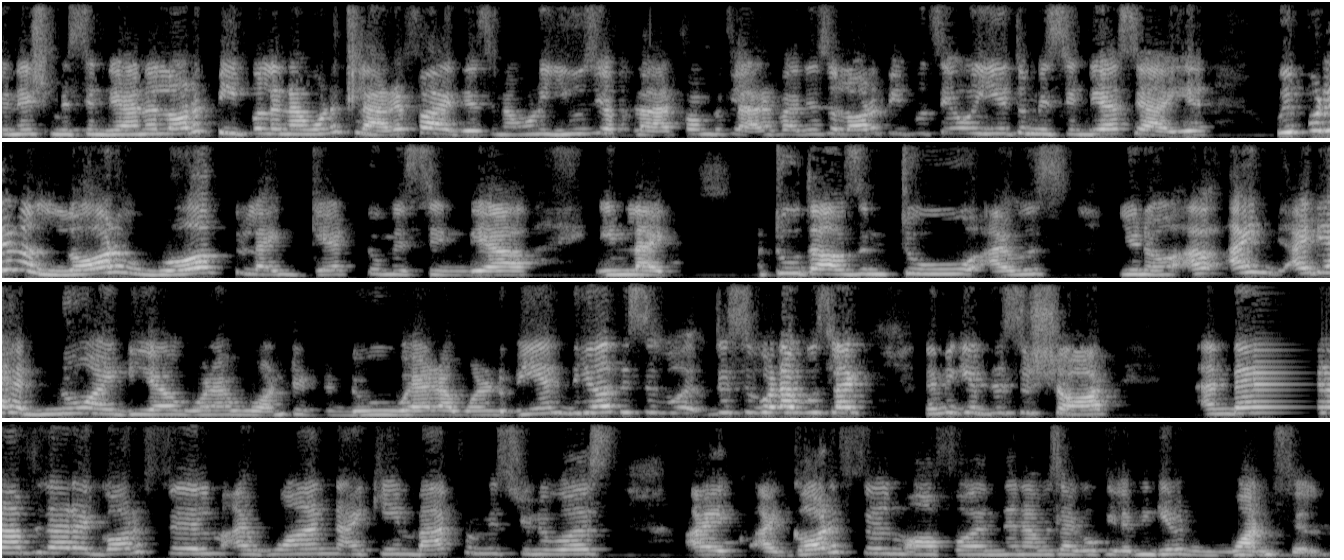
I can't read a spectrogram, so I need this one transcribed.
finished miss india and a lot of people and i want to clarify this and i want to use your platform to clarify this a lot of people say oh ye to miss india se aayi we put in a lot of work to like get to miss india in like 2002 i was you know I, I i had no idea what i wanted to do where i wanted to be and yeah this is what this is what i was like let me give this a shot and then after that i got a film. I won. I came back from miss universe. I i got a film offer and then i was like okay let me give it one film.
